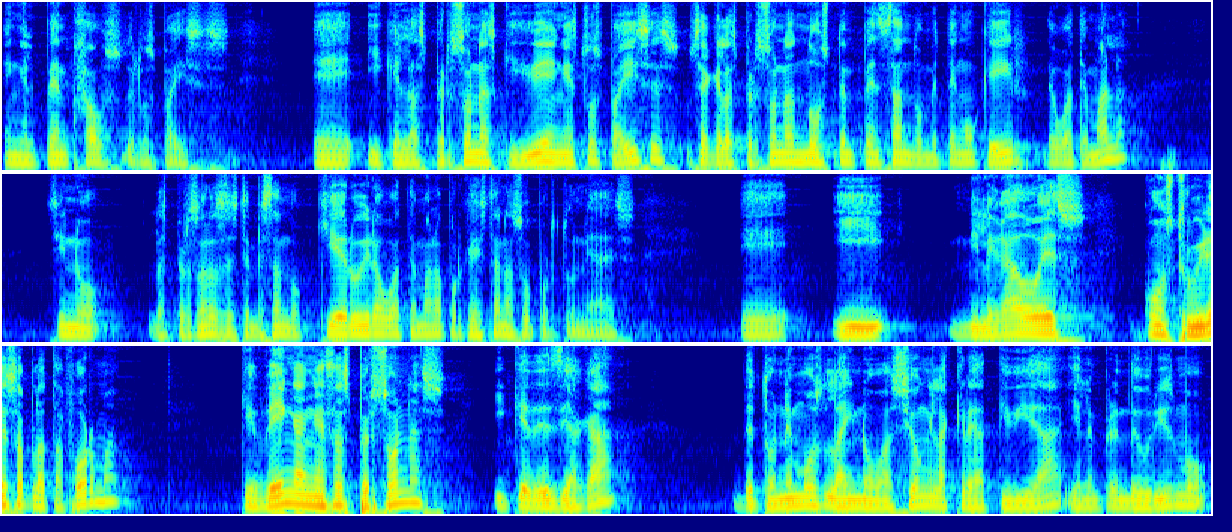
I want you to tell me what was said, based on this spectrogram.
en el penthouse de los países. Eh, y que las personas que viven en estos países, o sea, que las personas no estén pensando, me tengo que ir de Guatemala, sino las personas estén pensando, quiero ir a Guatemala porque ahí están las oportunidades. Eh, y mi legado es construir esa plataforma, que vengan esas personas y que desde acá detonemos la innovación y la creatividad y el emprendedurismo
